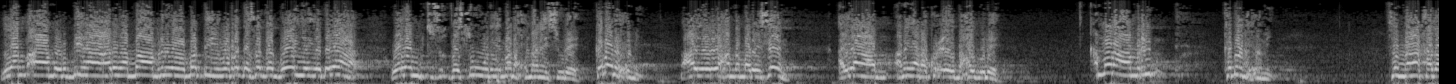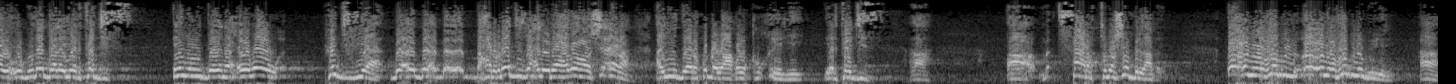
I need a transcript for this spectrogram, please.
Lam aamur biha aniga ma amrinoo ma dhihin war ragga sanka gooya iyo dhagaha walam tasuunii mana xumanaysu leh. Kamana xumi. Maxaa yeele waxaadna mariseen ayaan anigana ku ceelbaxay buu leh. Mana amrin kamana xumi. Uma akhada wuxuu gudagalay yartajis. Inuu deena xoogow rajziya baxrurajis wax la yidhaahdo oo shicira ayuu deena ku dhawaaqo ku qeeliyey yartajiz ah, ah, saar tubashuu bilaabay. Uclu hubl uclu hubl buu yidhi. Ah,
